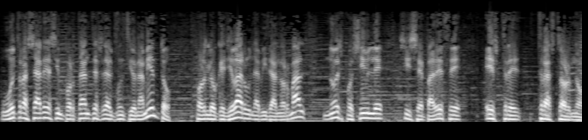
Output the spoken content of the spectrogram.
u otras áreas importantes del funcionamiento, por lo que llevar una vida normal no es posible si se padece este trastorno.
